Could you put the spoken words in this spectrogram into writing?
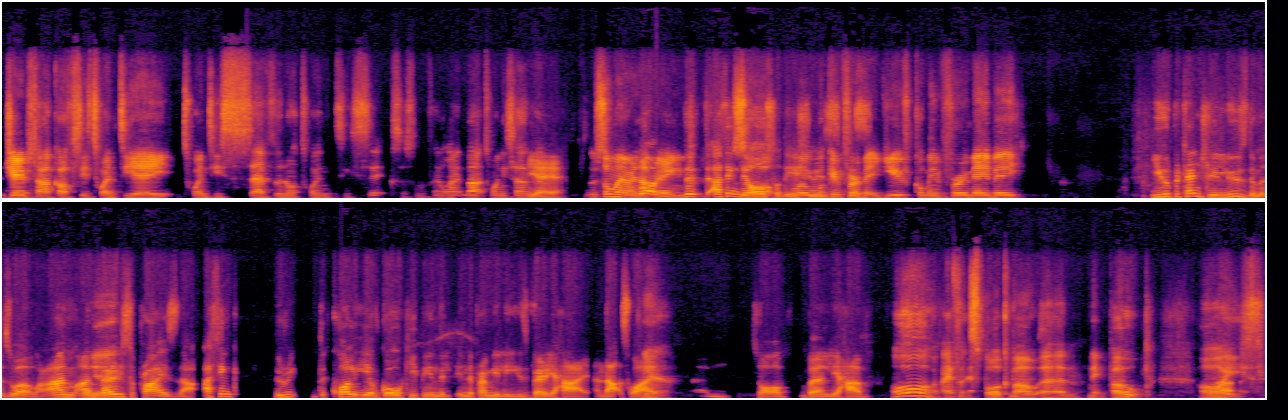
James Tarkowski's 28, 27 or 26 or something like that. 27. Yeah, Somewhere in that Well, I, mean, range. the, I think the, So also the we're looking is, for is a bit of youth coming through, maybe. You could potentially lose them as well. Like, I'm I'm Yeah. very surprised that I think the re- the quality of goalkeeping in the in the Premier League is very high, and that's why Yeah. um, sort of Burnley have. Oh, I haven't spoke about um, Nick Pope. Oh, Uh, he's,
